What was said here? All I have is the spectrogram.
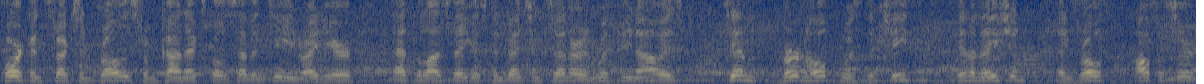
for construction pros from ConExpo 17 right here at the Las Vegas Convention Center. And with me now is Tim Burnhope, who's the Chief Innovation and Growth Officer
